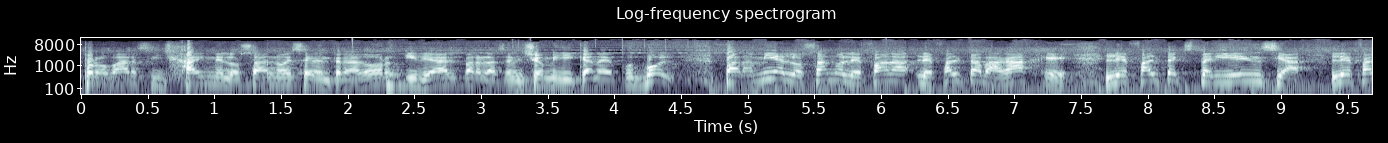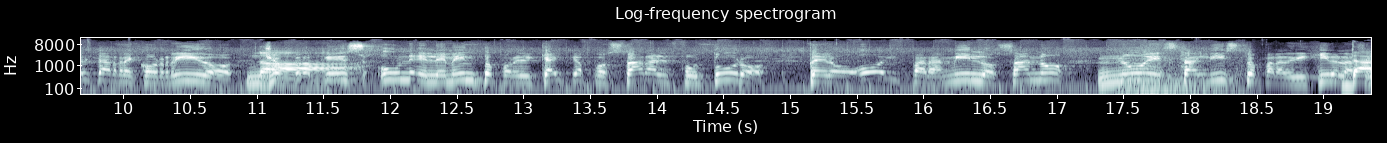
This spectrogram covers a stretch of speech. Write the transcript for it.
probar si Jaime Lozano es el entrenador ideal para la selección mexicana de fútbol. Para mí a Lozano le, le falta bagaje, le falta experiencia, le falta recorrido. No. Yo creo que es un elemento por el que hay que apostar al futuro. Pero hoy para mí Lozano no está listo para dirigir a la David,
